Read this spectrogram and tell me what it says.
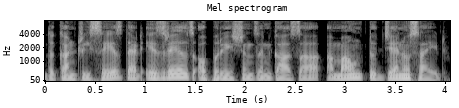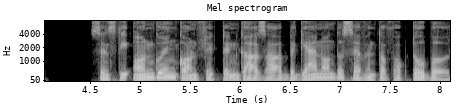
The country says that Israel's operations in Gaza amount to genocide. Since the ongoing conflict in Gaza began on the 7th of October,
